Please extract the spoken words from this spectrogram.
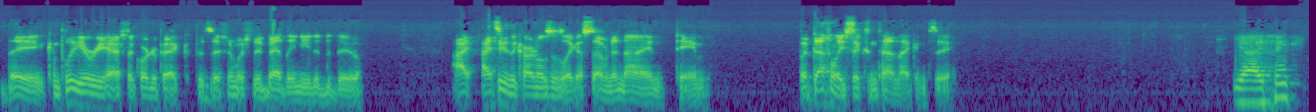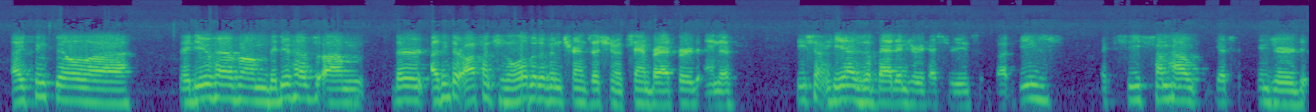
They completely rehashed the quarterback position, which they badly needed to do. I, I see the Cardinals as like a seven to nine team, but definitely six and ten. I can see. Yeah, I think I think they'll uh, they do have um, they do have um, their I think their offense is a little bit of in transition with Sam Bradford, and if he he has a bad injury history, but he's if he somehow gets injured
